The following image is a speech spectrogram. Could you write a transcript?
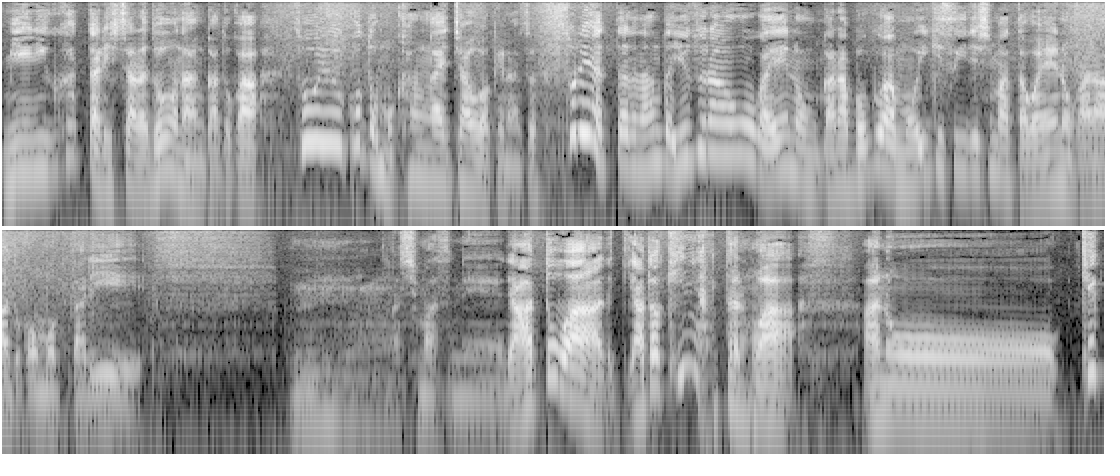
見えにくかったりしたらどうなんかとか、そういうことも考えちゃうわけなんですよ。それやったらなんか譲らん方がええのんかな、僕はもう行き過ぎてしまった方がええのかなとか思ったり、うーん、しますね。で、あとは、あとは気になったのは、あのー、結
